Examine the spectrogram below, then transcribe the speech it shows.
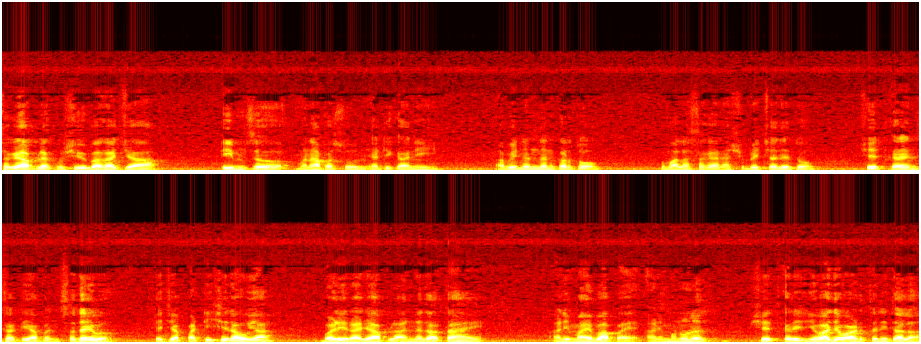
सगळ्या आपल्या कृषी विभागाच्या टीमचं मनापासून या ठिकाणी अभिनंदन करतो. तुम्हाला सगळ्यांना शुभेच्छा देतो. शेतकऱ्यांसाठी आपण सदैव त्याच्या पाठीशी राहूया. बळीराजा आपला अन्नदाता आहे आणि मायबाप आहे. आणि म्हणूनच शेतकरी जेव्हा जेव्हा अडचणीत आला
